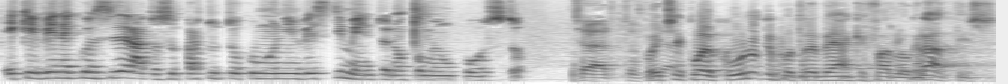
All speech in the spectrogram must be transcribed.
e che viene considerato soprattutto come un investimento e non come un costo. Certo. Poi certo. c'è qualcuno che potrebbe anche farlo gratis.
